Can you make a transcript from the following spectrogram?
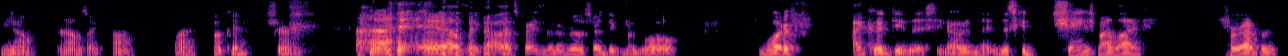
you know, and I was like, oh, what? Okay, sure. and I was like, oh, that's crazy. Then I really started thinking, like, whoa, what if I could do this, you know, and this could change my life mm-hmm. forever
